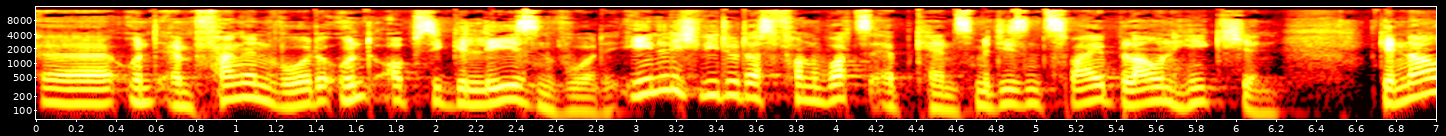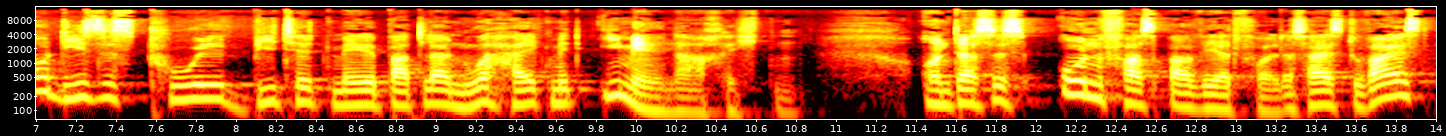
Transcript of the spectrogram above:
äh, und empfangen wurde und ob sie gelesen wurde. Ähnlich wie du das von WhatsApp kennst mit diesen zwei blauen Häkchen. Genau dieses Tool bietet Mail Butler nur halt mit E-Mail-Nachrichten. Und das ist unfassbar wertvoll. Das heißt, du weißt,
